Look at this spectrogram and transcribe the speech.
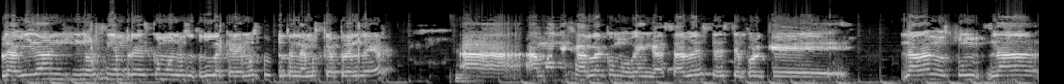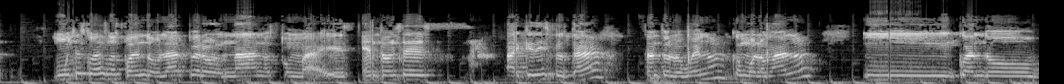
la vida no siempre es como nosotros la queremos, pero tenemos que aprender a, a, manejarla como venga, ¿sabes? Este, porque nada nos nada, muchas cosas nos pueden doblar, pero nada nos tumba. Es, entonces, hay que disfrutar tanto lo bueno como lo malo y cuando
